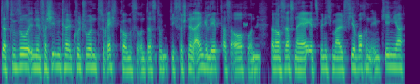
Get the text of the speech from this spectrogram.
dass du so in den verschiedenen Kulturen zurechtkommst und dass du dich so schnell eingelebt hast auch und mhm. dann auch sagst, naja, jetzt bin ich mal vier Wochen in Kenia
